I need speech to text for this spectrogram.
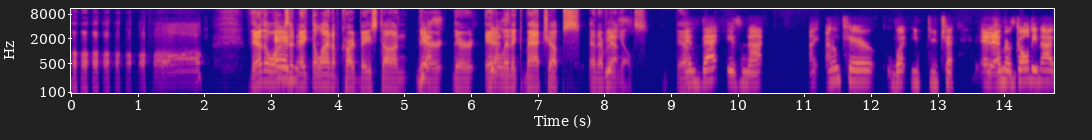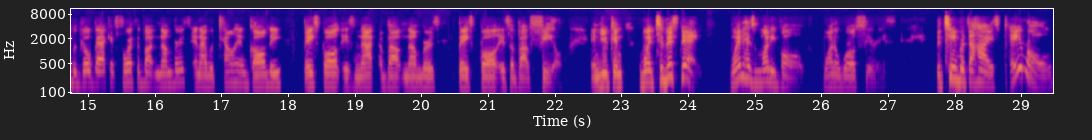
They're the ones that make the lineup card based on their Yes. their Yes. analytic matchups and everything Yes. else. Yeah. and that is not I, I don't care what you you check and I remember Galdi and I would go back and forth about numbers and I would tell him Galdi baseball is not about numbers. Baseball is about feel. And you can when to this day when has Moneyball won a World Series? The team with the highest payroll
